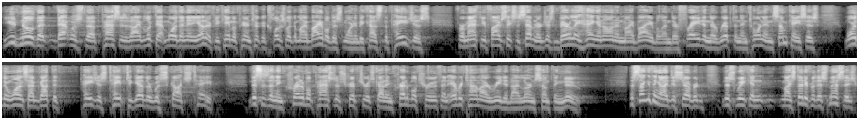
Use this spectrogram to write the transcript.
You'd know that that was the passage that I've looked at more than any other if you came up here and took a close look at my Bible this morning because the pages for Matthew 5, 6, and 7 are just barely hanging on in my Bible and they're frayed and they're ripped and then torn. And in some cases, more than once, I've got the pages taped together with scotch tape. This is an incredible passage of Scripture. It's got incredible truth, and every time I read it, I learn something new. The second thing I discovered this week in my study for this message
